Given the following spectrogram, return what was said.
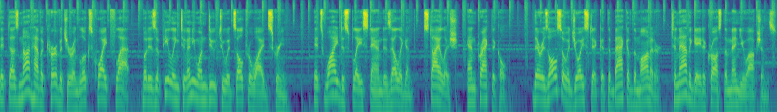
It does not have a curvature and looks quite flat, but is appealing to anyone due to its ultra-wide screen. Its wide display stand is elegant, stylish, and practical. There is also a joystick at the back of the monitor to navigate across the menu options.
